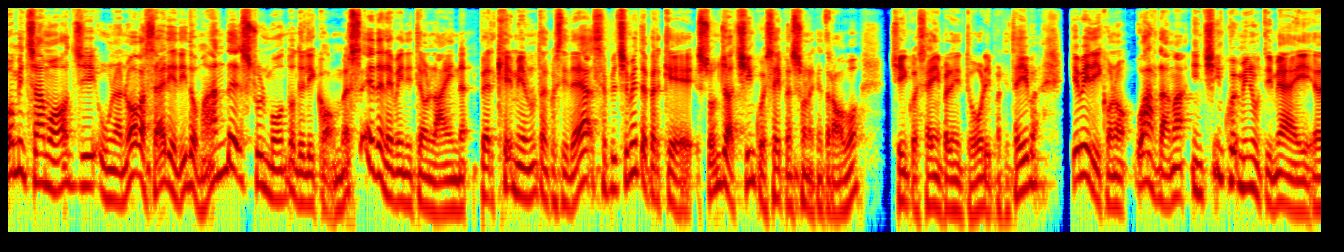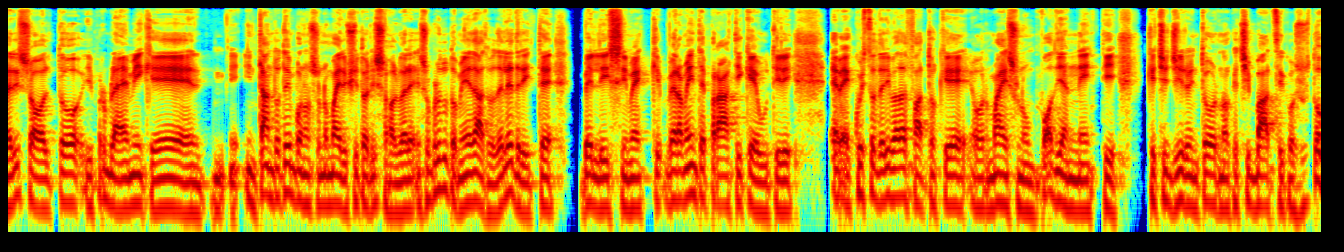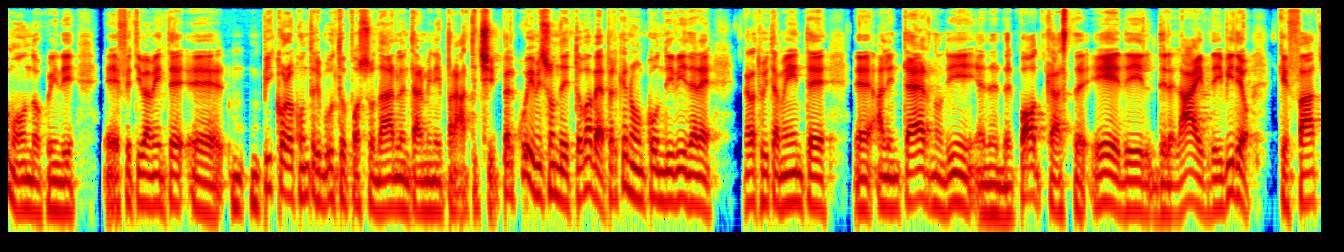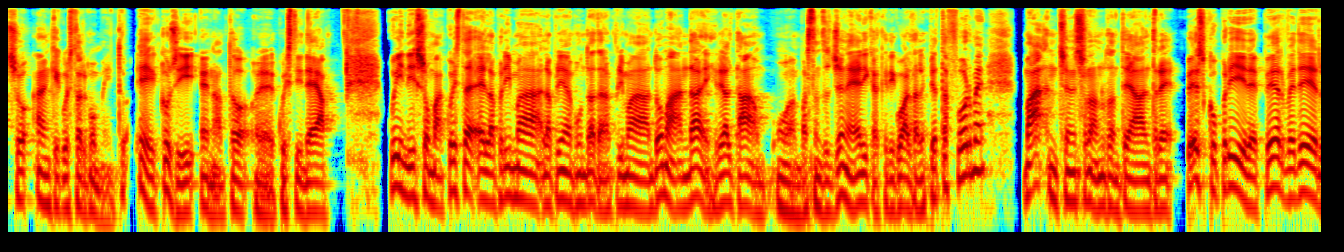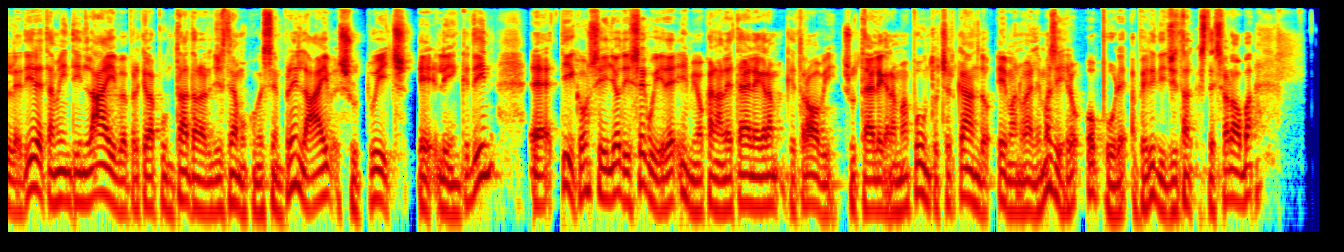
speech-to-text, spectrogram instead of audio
Cominciamo oggi una nuova serie di domande sul mondo dell'e-commerce e delle vendite online. Perché mi è venuta questa idea? Semplicemente perché sono già 5-6 persone che trovo, 5-6 imprenditori, partita IVA, che mi dicono guarda ma in 5 minuti mi hai risolto i problemi che in tanto tempo non sono mai riuscito a risolvere e soprattutto mi hai dato delle dritte bellissime, veramente pratiche e utili. E beh, questo deriva dal fatto che ormai sono un po' di annetti che ci giro intorno, che ci bazzico su sto mondo, quindi eh, effettivamente eh, un piccolo contributo posso posso darlo in termini pratici. Per cui mi sono detto, vabbè, perché non condividere gratuitamente eh, all'interno di, eh, del podcast e del, delle live, dei video che faccio anche questo argomento. E così è nata eh, questa idea. Quindi, insomma, questa è la prima, la prima puntata, la prima domanda, in realtà abbastanza generica che riguarda le piattaforme, ma ce ne saranno tante altre. Per scoprire, per vederle direttamente in live, perché la puntata la registriamo come sempre in live su Twitch e LinkedIn, eh, ti consiglio di seguire il mio canale Telegram che trovi su Telegram appunto cercando Emanuele Masiero oppure Aperidigital, stessa roba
